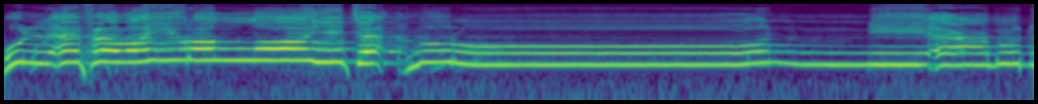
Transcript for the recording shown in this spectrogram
قل أفغير الله تأمروني أعبد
